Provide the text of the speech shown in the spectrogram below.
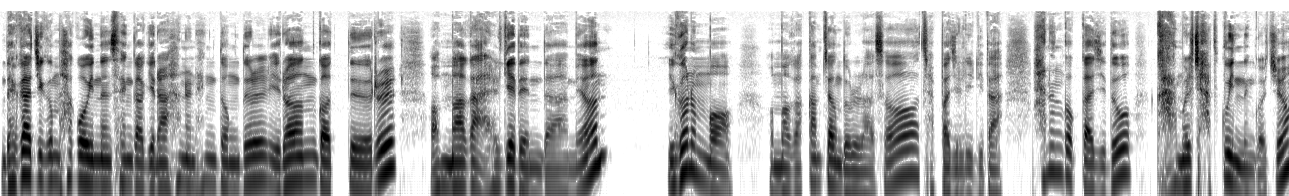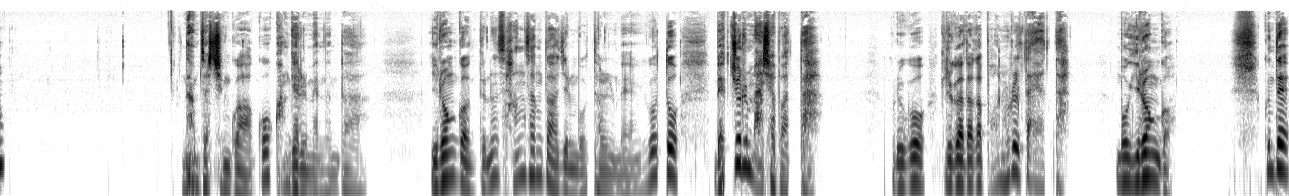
내가 지금 하고 있는 생각이나 하는 행동들 이런 것들을 엄마가 알게 된다면 이거는 뭐 엄마가 깜짝 놀라서 자빠질 일이다 하는 것까지도 감을 잡고 있는 거죠. 남자친구하고 관계를 맺는다. 이런 것들은 상상도 하지 못할 맹. 이것도 맥주를 마셔봤다. 그리고 길 가다가 번호를 따였다. 뭐 이런 거. 근데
